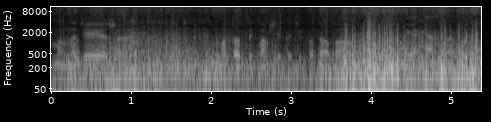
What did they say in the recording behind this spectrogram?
mam nadzieję, że motocykl Wam się będzie podobał. Moja jazda też.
